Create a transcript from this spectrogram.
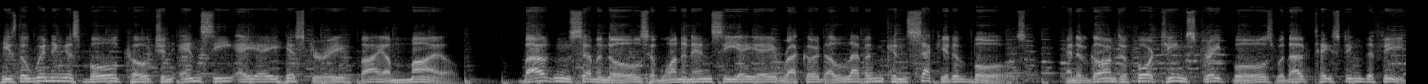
He's the winningest bowl coach in NCAA history by a mile. Bowden Seminoles have won an NCAA record 11 consecutive bowls and have gone to 14 straight bowls without tasting defeat.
